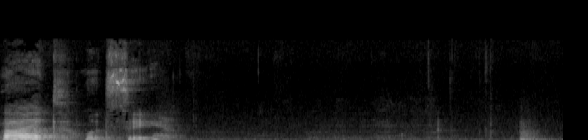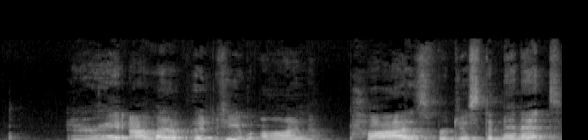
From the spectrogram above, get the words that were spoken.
But let's see. All right, I'm gonna put you on pause for just a minute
